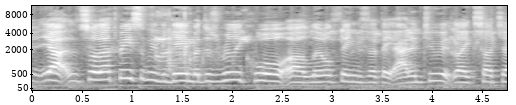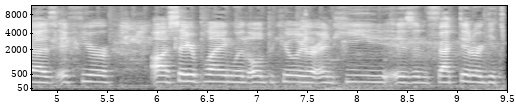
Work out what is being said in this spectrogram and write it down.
yeah. So that's basically the game. But there's really cool uh, little things that they added to it, like such as if you're, uh, say you're playing with Old Peculiar and he is infected or gets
